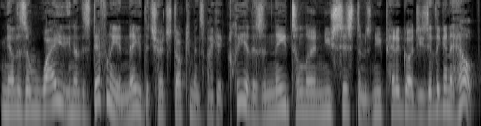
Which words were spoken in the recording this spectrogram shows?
Now there's a way, you know, there's definitely a need. The church documents make it clear there's a need to learn new systems, new pedagogies if they're going to help.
